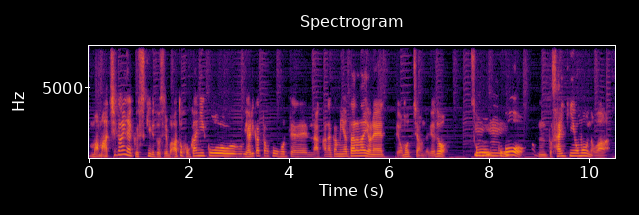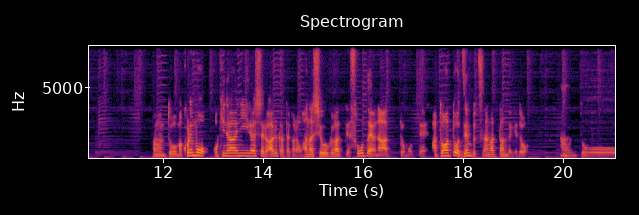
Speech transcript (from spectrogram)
まあ間違いなくスキルとすれば、あと他にこう、やり方方法ってなかなか見当たらないよねって思っちゃうんだけど、そこを、うん、と最近思うのは、うんと、まあ、これも沖縄にいらっしゃるある方からお話を伺って、そうだよなって思って、後々全部繋がったんだけど、うんと、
